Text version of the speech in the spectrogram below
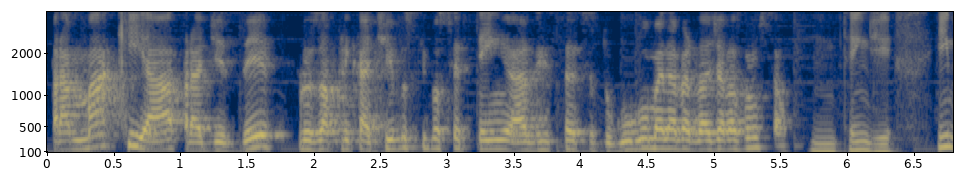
para maquiar, para dizer para os aplicativos que você tem as instâncias do Google, mas na verdade elas não são. Entendi. E,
